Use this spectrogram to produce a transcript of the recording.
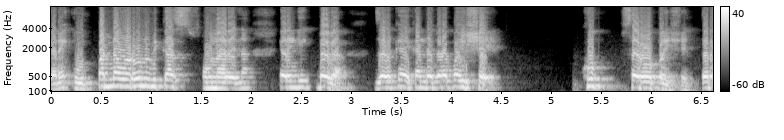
कारण उत्पन्नावरून विकास होणार आहे ना? कारण की बघा जर का एखाद्याकडे पैसे आहे खूप सर्व पैसे तर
